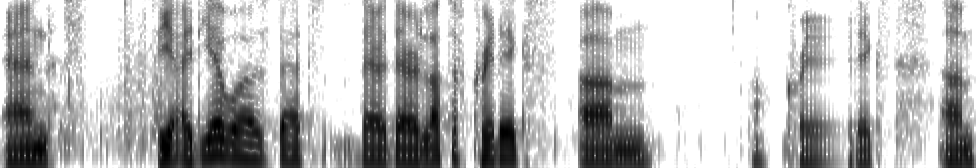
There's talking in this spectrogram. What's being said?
and the idea was that there there are lots of critics um, oh, critics um,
